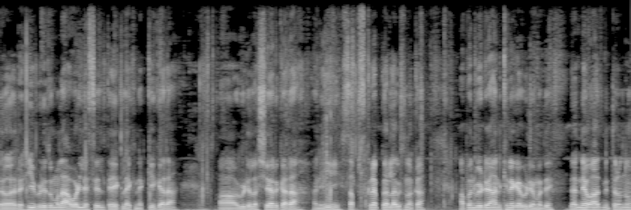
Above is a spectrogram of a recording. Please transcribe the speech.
तर ही व्हिडिओ तुम्हाला आवडली असेल तर एक लाईक नक्की करा. व्हिडिओला शेअर करा आणि सबस्क्राईब करायला विसरू नका. आपण भेटूया आणखीन एका व्हिडिओमध्ये. धन्यवाद मित्रांनो.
